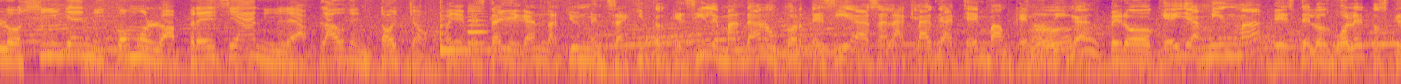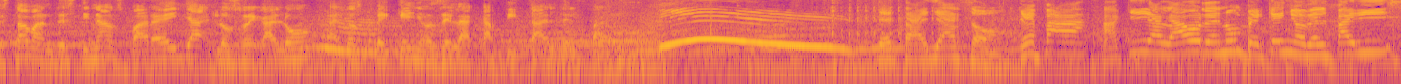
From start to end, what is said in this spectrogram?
lo siguen y cómo lo aprecian y le aplauden tocho. Oye, me está llegando aquí un mensajito que sí le mandaron cortesías a la Claudia Sheinbaum, que no diga, pero que ella misma, este, los boletos que estaban destinados para ella, los regaló a los pequeños de la capital del país. Detallazo. Jefa, aquí a la orden un pequeño del país.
